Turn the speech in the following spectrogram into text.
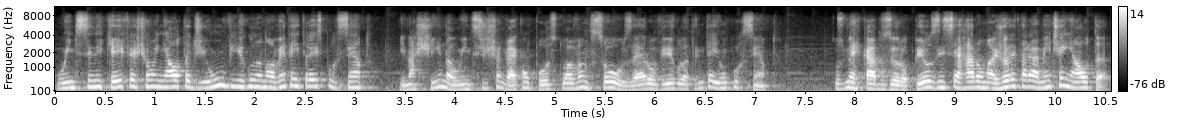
o índice Nikkei fechou em alta de 1,93%, e na China, o índice Xangai Composto avançou 0,31%. Os mercados europeus encerraram majoritariamente em alta,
